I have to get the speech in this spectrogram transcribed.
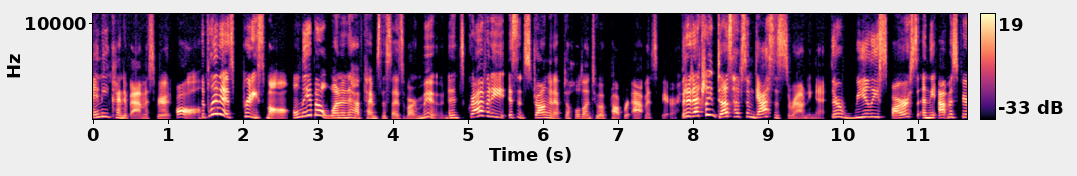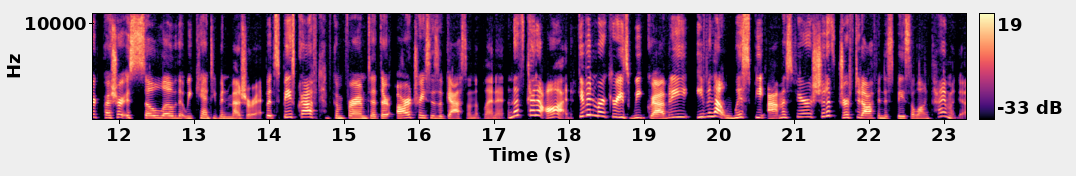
any kind of atmosphere at all. The planet is pretty small, only about one and a half times the size of our moon, and its gravity isn't strong enough to hold onto a proper atmosphere. But it actually does have some gases surrounding it. They're really sparse, and the atmospheric pressure is so low that we can't even measure it. But spacecraft have confirmed that there are traces of gas on the planet, and that's kind of odd. Given Mercury's weak gravity, even that wispy atmosphere should have drifted off into space a long time ago.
